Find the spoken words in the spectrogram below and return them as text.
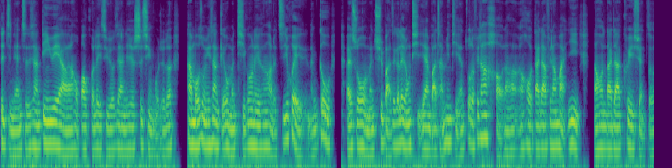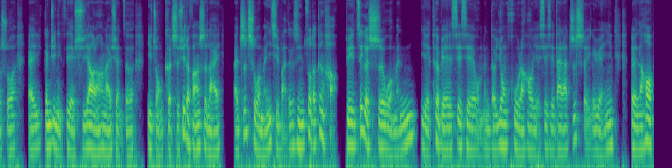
这几年其实像订阅啊，然后包括类似于说这样的一些事情，我觉得它某种意义上给我们提供了一个很好的机会，能够来说我们去把这个内容体验、把产品体验做得非常好，然后然后大家非常满意，然后大家可以选择说，哎，根据你自己的需要，然后来选择一种可持续的方式来。来支持我们一起把这个事情做得更好，所以这个是我们也特别谢谢我们的用户，然后也谢谢大家支持的一个原因。对，然后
